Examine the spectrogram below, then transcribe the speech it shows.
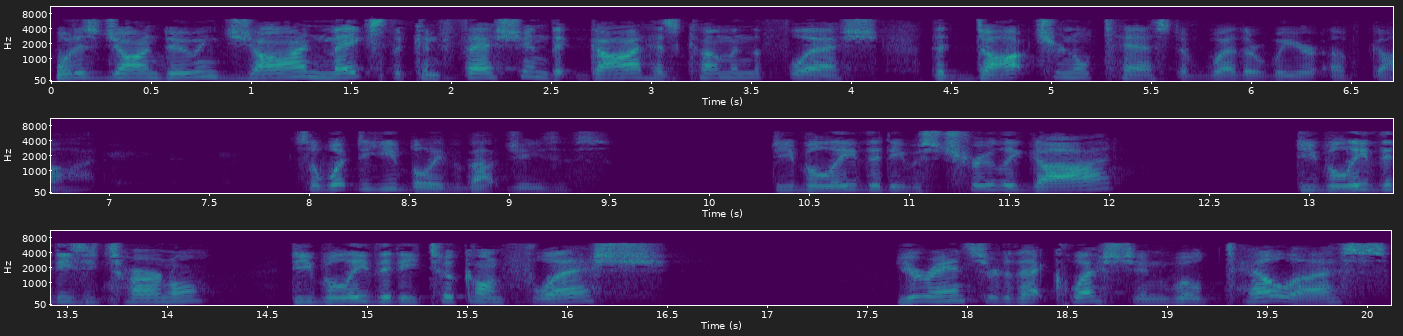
What is John doing? John makes the confession that God has come in the flesh the doctrinal test of whether we are of God. So, what do you believe about Jesus? Do you believe that he was truly God? Do you believe that he's eternal? Do you believe that he took on flesh? Your answer to that question will tell us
